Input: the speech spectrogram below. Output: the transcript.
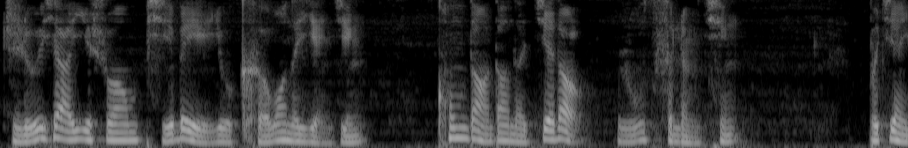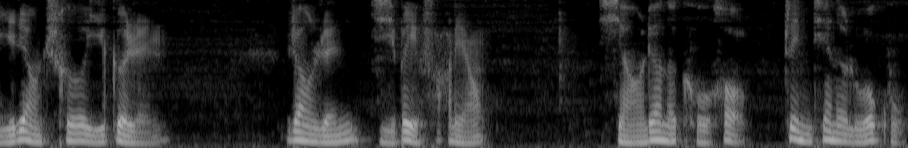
只留下一双疲惫又渴望的眼睛。空荡荡的街道如此冷清，不见一辆车、一个人，让人脊背发凉。响亮的口号震天的锣鼓，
